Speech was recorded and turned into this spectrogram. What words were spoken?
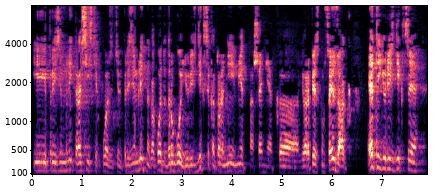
и приземлить, российских пользователей приземлить на какой-то другой юрисдикции, которая не имеет отношения к Европейскому Союзу, а к этой юрисдикции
